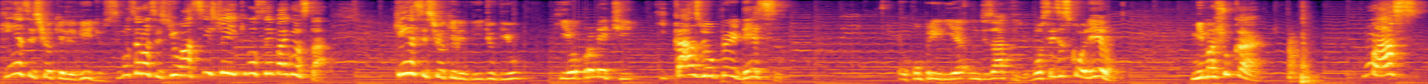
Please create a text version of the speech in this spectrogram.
Quem assistiu aquele vídeo, se você não assistiu, assiste aí que você vai gostar. Quem assistiu aquele vídeo viu que eu prometi que caso eu perdesse, eu cumpriria um desafio. Vocês escolheram me machucar. Mas,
